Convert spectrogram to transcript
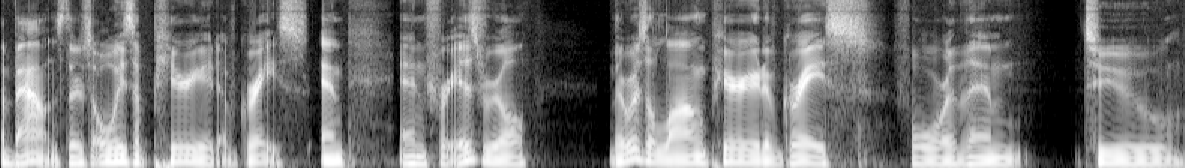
abounds. There's always a period of grace, and and for Israel, there was a long period of grace for them to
